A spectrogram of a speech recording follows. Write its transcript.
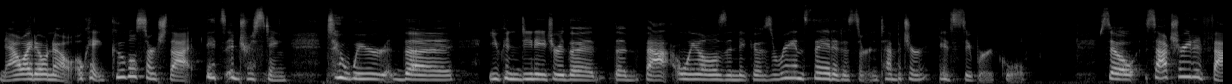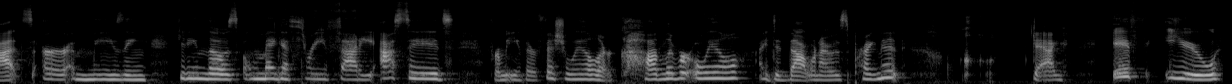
Now I don't know. Okay, Google search that. It's interesting to where the you can denature the the fat oils and it goes rancid at a certain temperature. It's super cool. So, saturated fats are amazing. Getting those omega 3 fatty acids from either fish oil or cod liver oil. I did that when I was pregnant. Gag. If you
